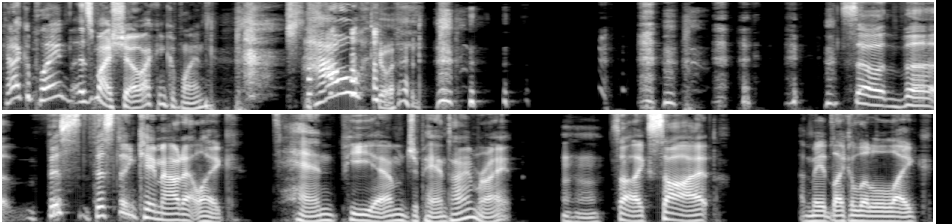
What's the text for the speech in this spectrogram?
can I complain? It's my show. I can complain. How? Go ahead. so the this this thing came out at like 10 p.m. Japan time, right? Mm-hmm. So I like saw it. I made like a little like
